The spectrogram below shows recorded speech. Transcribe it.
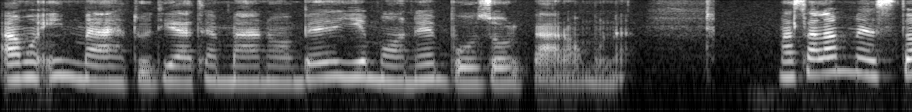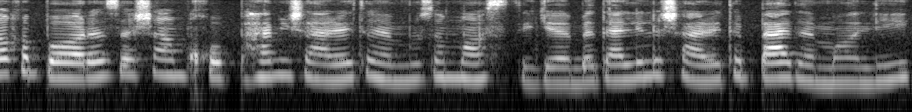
اما این محدودیت منابع یه مانع بزرگ برامونه. مثلا مستاق بارزش هم خب همین شرایط امروز ماست دیگه. به دلیل شرایط بد مالی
